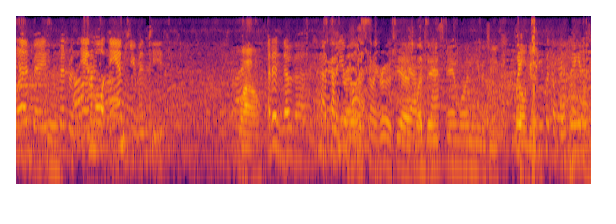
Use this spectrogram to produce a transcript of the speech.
Lead-based, with animal and human teeth. Wow. I didn't know that. That's kinda gross. That's kind of gross. Yeah, Yeah, lead-based animal and human teeth. It's Wait, all good. did you put the whole thing in his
